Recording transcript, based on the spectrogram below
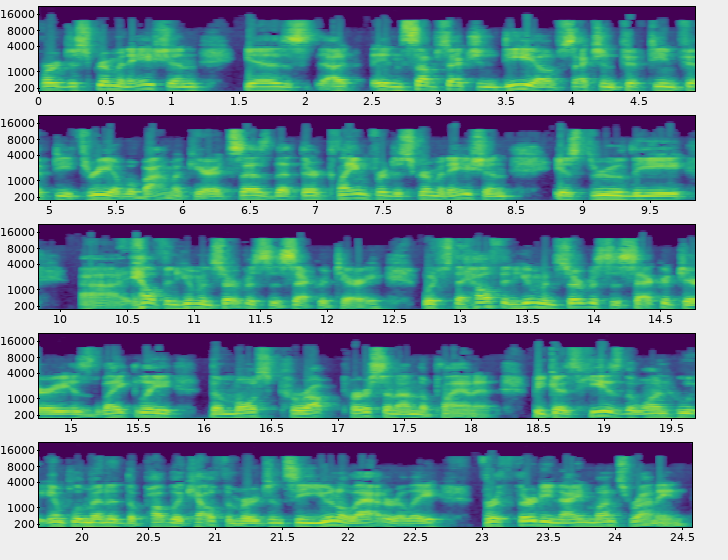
for discrimination is uh, in subsection D of section 1553 of Obamacare. It says that their claim for discrimination is through the uh, Health and Human Services Secretary, which the Health and Human Services Secretary is likely the most corrupt person on the planet because he is the one who implemented the public health emergency unilaterally for 39 months running.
